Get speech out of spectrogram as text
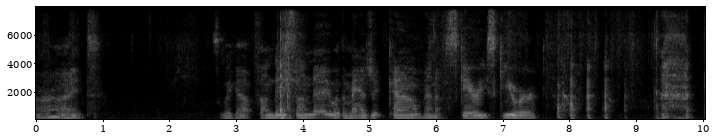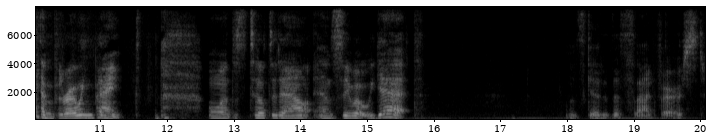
All right. So we got Fun Day Sunday with a magic comb and a scary skewer and throwing paint. Let's tilt it out and see what we get. Let's go to this side first.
